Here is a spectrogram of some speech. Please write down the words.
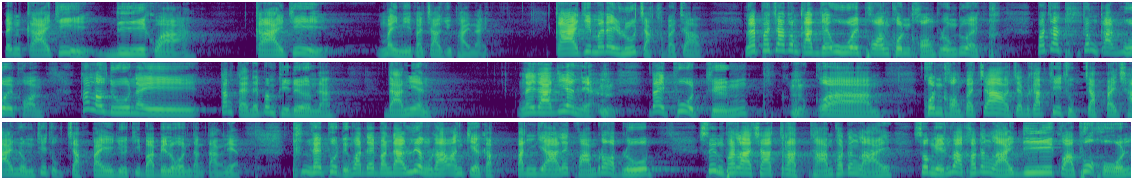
เป็นกายที่ดีกว่ากายที่ไม่มีพระเจ้าอยู่ภายใน กายที่ไม่ได้รู้จักพระเจ้า และพระเจ้าต้องการจะอวยพรคนของพระองค์ด้วย พระเจ้าต้องการอวยพร ถ้าเราดูในตั้งแต่ในพระคัมภีร์เดิมนะ ดาเนียน ในดาเนียนเนี่ยได้พูดถึงกว่า คนของพระเจ้าใช่ไหมครับที่ถูกจับไปชายหนุ่มที่ถูกจับไปอยู่ที่บาบิโลนต่างๆเนี่ยได้พูดถึงว่าในบรรดาเรื่องราวอันเกี่ยวกับปัญญาและความรอบรู้ ซึ่งพระราชาตรัสถามเขาทั้งหลาย ทรงเห็นว่าเขาทั้งหลายดีกว่าพวกโหน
